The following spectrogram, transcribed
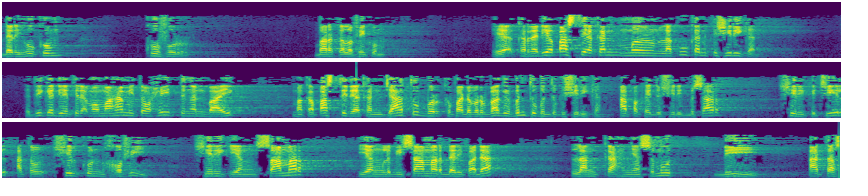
dari hukum kufur. Barakallahu fikum. Ya, karena dia pasti akan melakukan kesyirikan. Ketika dia tidak memahami tauhid dengan baik, maka pasti dia akan jatuh ber, kepada berbagai bentuk-bentuk kesyirikan. Apakah itu syirik besar, syirik kecil, atau syirkun khafi, syirik yang samar, yang lebih samar daripada langkahnya semut di atas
